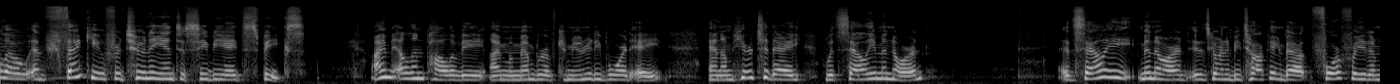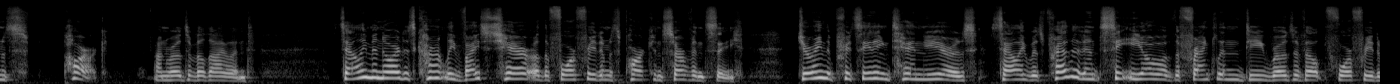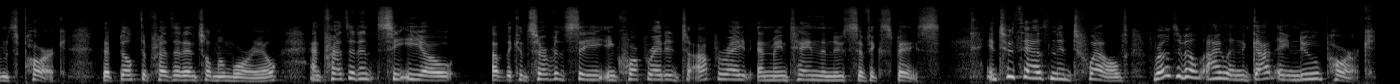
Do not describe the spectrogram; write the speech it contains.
Hello, and thank you for tuning in to CB8 Speaks. I'm Ellen Polivy. I'm a member of Community Board 8, and I'm here today with Sally Minard. And Sally Minard is going to be talking about Four Freedoms Park on Roosevelt Island. Sally Minard is currently vice chair of the Four Freedoms Park Conservancy. During the preceding 10 years, Sally was president, CEO of the Franklin D. Roosevelt Four Freedoms Park that built the Presidential Memorial, and president, CEO of the Conservancy Incorporated to operate and maintain the new civic space. In 2012, Roosevelt Island got a new park.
